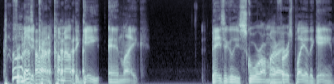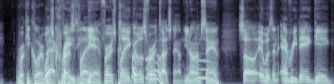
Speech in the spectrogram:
for Ooh, me to kind of come out the gate and like basically score on my Right. first play of the game Rookie was quarterback, crazy. first play. Yeah, first play goes for a touchdown. You know what I'm saying? So it was an everyday gig.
